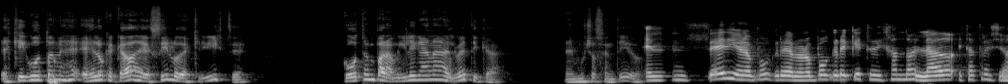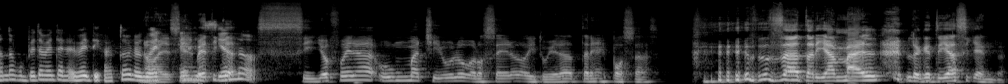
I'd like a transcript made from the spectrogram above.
Es que Gotham es, es, lo que acabas de decir, lo describiste. Gotham para mí le gana a Helvética. En mucho sentido. En serio, no puedo creerlo. No puedo creer que estés dejando al lado, estás traicionando completamente a la Helvética. Todo lo que no, si Helvética, diciendo. Si yo fuera un machirulo grosero y tuviera tres esposas, o sea, estaría mal lo que estoy haciendo.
